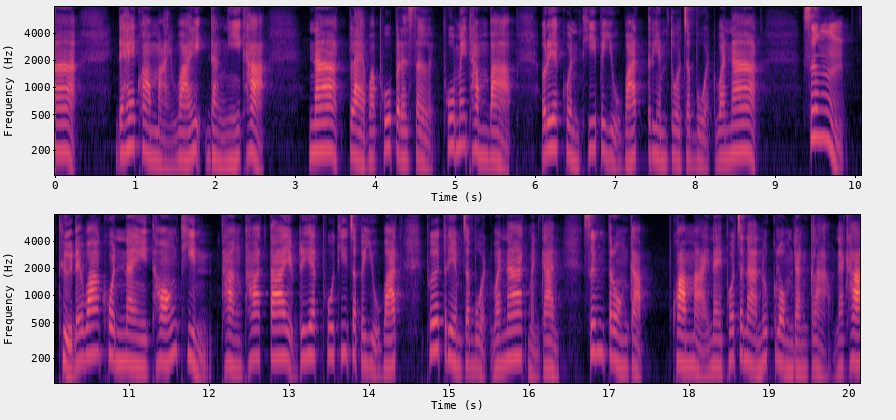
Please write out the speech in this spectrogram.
2525 ได้ให้ความหมายไว้ดังนี้ค่ะ นาคแปลว่าผู้ประเสริฐ ผู้ไม่ทำบาป เรียกคนที่ไปอยู่วัดเตรียมตัวจะบวชว่านาค ซึ่งถือได้ว่าคนในท้องถิ่นทางภาคใต้เรียกผู้ที่จะไปอยู่วัด เพื่อเตรียมจะบวชว่านาคเหมือนกัน ซึ่งตรงกับความหมายในพจนานุกรมดังกล่าวนะคะ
